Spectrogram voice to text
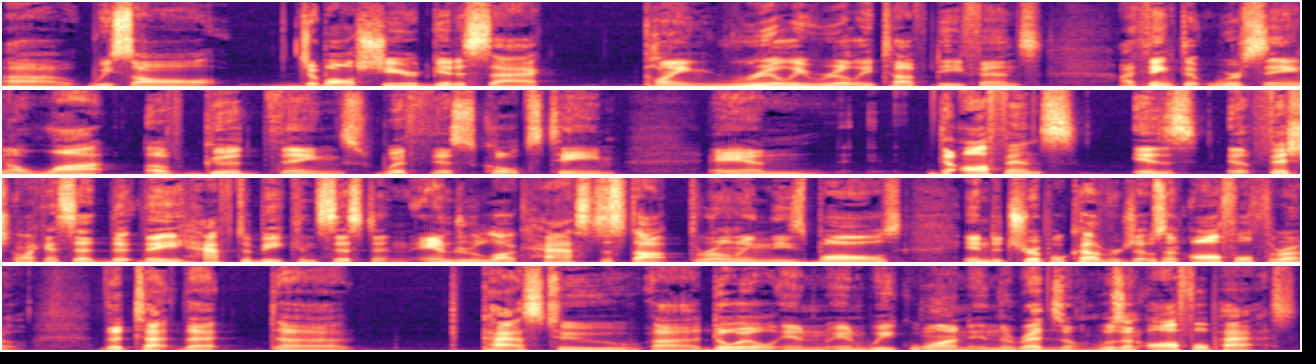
Uh, we saw Jabaal Sheard get a sack, playing really, really tough defense. I think that we're seeing a lot of good things with this Colts team. And the offense is efficient. Like I said, they have to be consistent. And Andrew Luck has to stop throwing these balls into triple coverage. That was an awful throw. The that uh, pass to uh, Doyle in, in week one in the red zone was an awful pass.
